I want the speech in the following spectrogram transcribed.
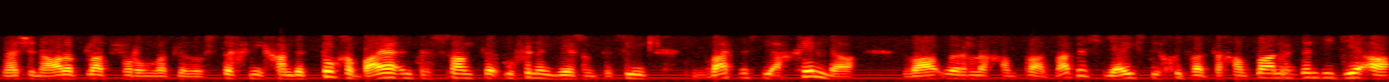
nasionale platform wat hulle wil stig nie, gaan dit tog 'n baie interessante oefening wees om te sien wat is die agenda waaroor hulle gaan praat. Wat is juist die goed wat hulle gaan plan? Ek dink die DA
